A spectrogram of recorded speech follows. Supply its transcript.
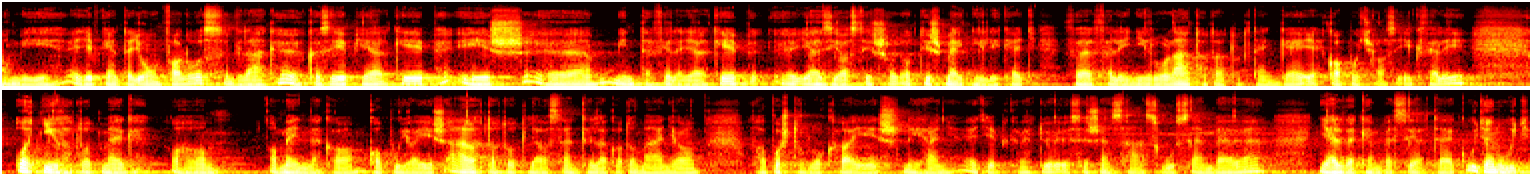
ami egyébként egy onfalosz, világ középjelkép, és minteféle jelkép jelzi azt is, hogy ott is megnyílik egy felfelé nyíló láthatatlan tengely, egy kapocsra az ég felé. Ott nyílhatott meg a a mennynek a kapuja, és álltatott le a Szentlélek adománya az apostolokra és néhány egyéb követő, összesen 120 emberre. Nyelveken beszéltek, ugyanúgy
